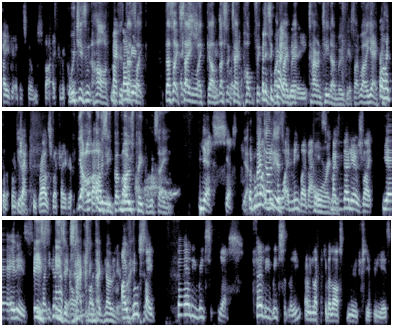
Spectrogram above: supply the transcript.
favourite of his films, but I can recall. which isn't hard because Magnolia- that's like That's like saying like um that's like saying Pulp Fiction is my favorite movie. Tarantino movie. It's like, well, yeah, Oh, I don't know. Jackie Brown's my favorite. yeah, but, um, obviously, but, but- most people would say Yes, yes. yeah. But what, I mean, Magnolia but is, what I mean by that boring. is Magnolia is like, yeah, it is. is, like, is on, exactly like, Magnolia. I will say, fairly recent, yes, fairly recently. I mean, like in the last mm, few years,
